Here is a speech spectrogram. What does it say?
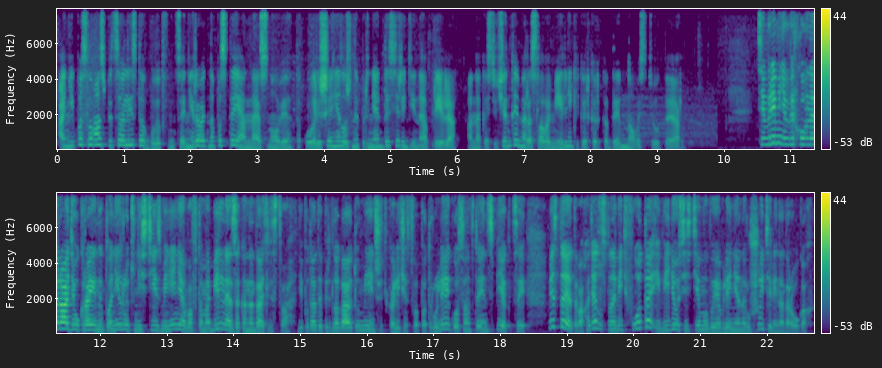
Они, по словам специалистов, будут функционировать на постоянной основе. Такое решение должны принять до середины апреля. Анна Костюченко, Мирослава Мельник, Игорь Каркадым. Новости УТР. Тем временем Верховная Раде Украины планирует внести изменения в автомобильное законодательство. Депутаты предлагают уменьшить количество патрулей госавтоинспекции. Вместо этого хотят установить фото и видеосистемы выявления нарушителей на дорогах.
